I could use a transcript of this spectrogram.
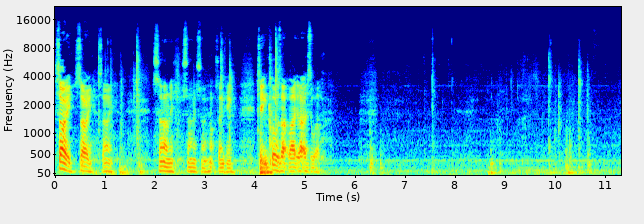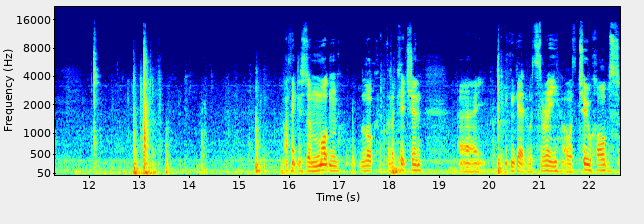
sorry sorry sorry. Sorry sorry sorry not thinking. So you can close that like that as well I think this is a modern look for the kitchen. Uh, you can get it with three or with two hobs.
